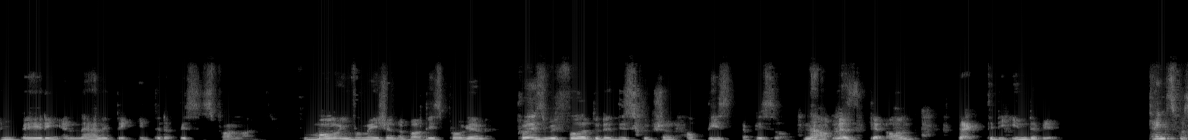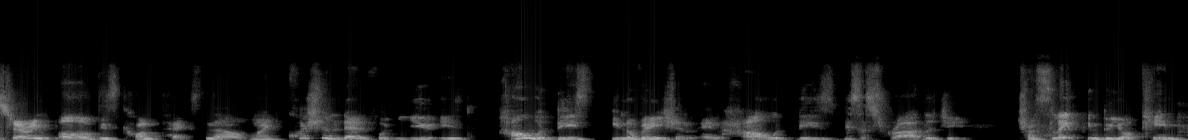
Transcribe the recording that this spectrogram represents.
embedding analytics into the business frontline. For more information about this program, please refer to the description of this episode. Now, let's get on back to the interview. Thanks for sharing all of this context. Now, my question then for you is how would this innovation and how would this business strategy translate into your team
